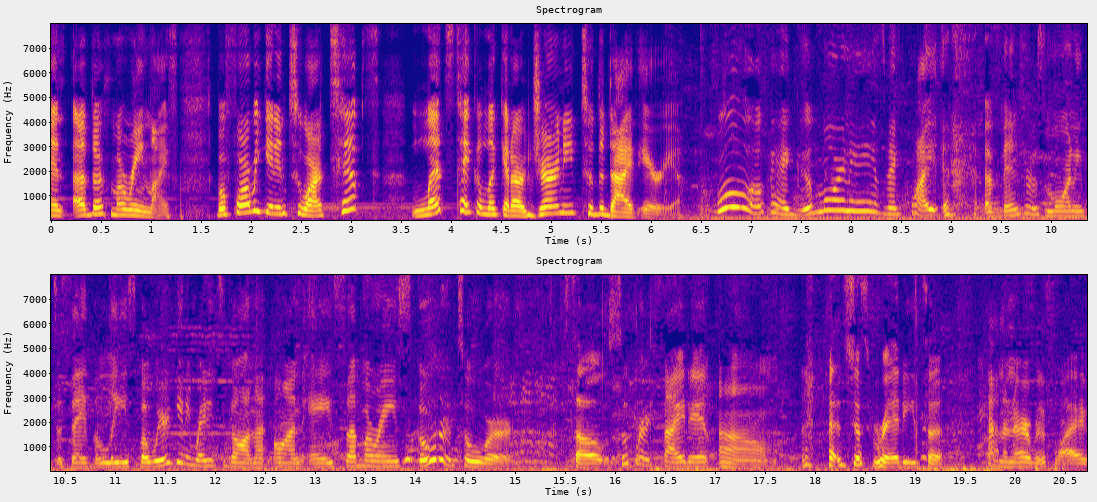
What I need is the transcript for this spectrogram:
and other marine life. Before we get into our tips, let's take a look at our journey to the dive area. Woo, okay, good morning. It's been quite an adventurous morning to say the least, but we're getting ready to go on a, on a submarine scooter tour. So super excited. Um, just ready to kind of nervous like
